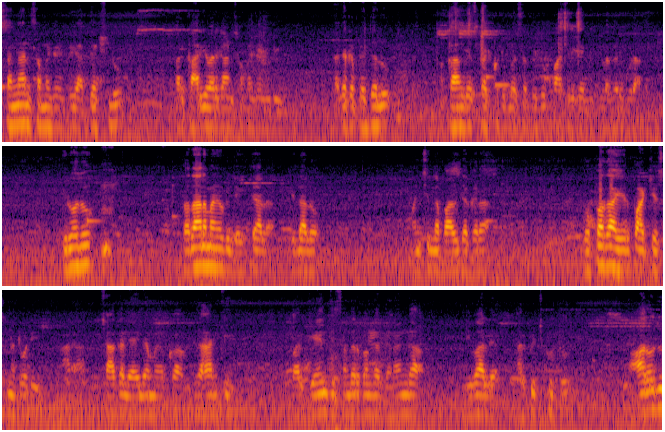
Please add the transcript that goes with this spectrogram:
సంఘానికి సంబంధించినటువంటి అధ్యక్షులు మరి కార్యవర్గానికి సంబంధించినటువంటి రజక పెద్దలు కాంగ్రెస్ పార్టీ కుటుంబ సభ్యులు పాత్రికేయ మిత్రులందరూ కూడా. ఈరోజు ప్రధానమైనటువంటి జగిత్యాల జిల్లాలో మంచిన్న బావి దగ్గర గొప్పగా ఏర్పాటు చేసుకున్నటువంటి చాకలి ఐలమ్మ యొక్క విగ్రహానికి వారి జయంతి సందర్భంగా ఘనంగా నివాళి అర్పించుకుంటూ ఆ రోజు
